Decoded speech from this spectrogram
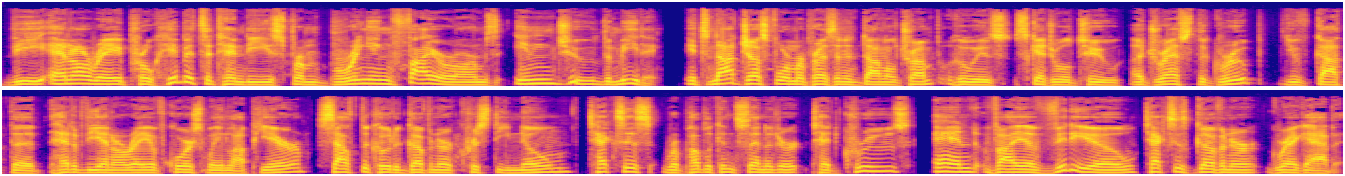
the NRA prohibits attendees from bringing firearms into the meeting. It's not just former President Donald Trump who is scheduled to address the group. You've got the head of the NRA, of course, Wayne LaPierre, South Dakota Governor Kristi Noem, Texas Republican Senator Ted Cruz, and via video, Texas Governor Greg Abbott.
